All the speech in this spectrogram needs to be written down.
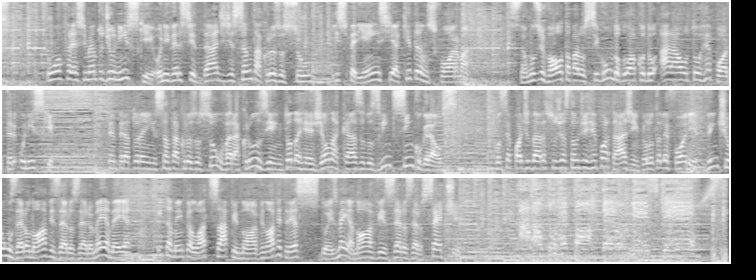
Um oferecimento de Unisque, Universidade de Santa Cruz do Sul. Experiência que transforma. Estamos de volta para o segundo bloco do Arauto Repórter Unisque. Temperatura em Santa Cruz do Sul, Veracruz e em toda a região na casa dos 25 graus. Você pode dar sugestão de reportagem pelo telefone 2109-0066 e também pelo WhatsApp 993-269-007. Arauto Repórter Unisque.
